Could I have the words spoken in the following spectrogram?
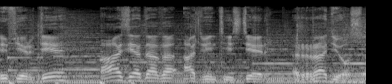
эфирде азиядағы адвентистер радиосы.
